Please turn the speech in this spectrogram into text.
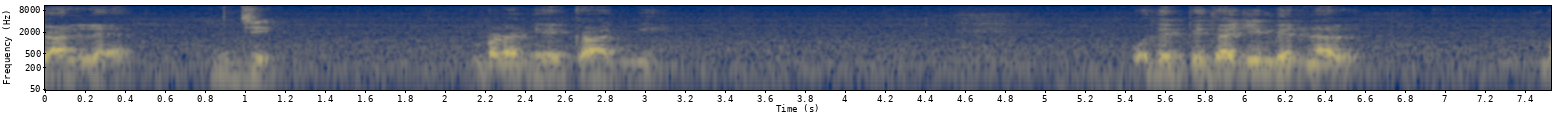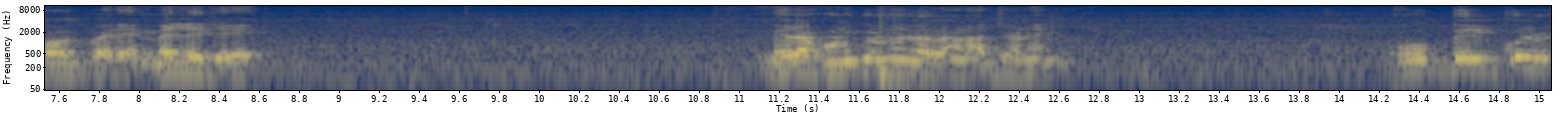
ਗੱਲ ਹੈ। ਜੀ। ਬੜਾ ਨੇਕ ਆਦਮੀ ਉਹਦੇ ਪਿਤਾ ਜੀ ਮੇਰੇ ਨਾਲ ਬਹੁਤ ਵਾਰ ਐਮਐਲਏ ਦੇ ਮੇਰਾ ਹੁਣ ਵੀ ਉਹਨਾਂ ਨਾਲ ਆਉਣਾ ਜਾਣਾ? ਉਹ ਬਿਲਕੁਲ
